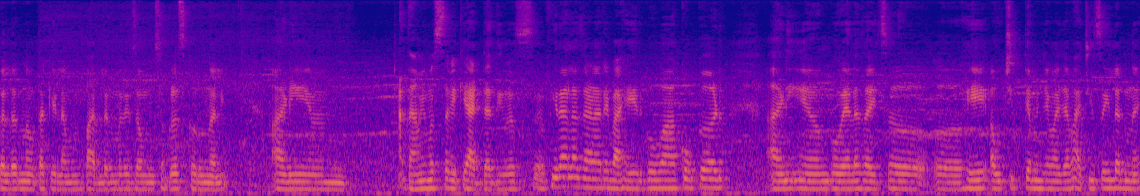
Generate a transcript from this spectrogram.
कलर नव्हता केला म्हणून पार्लरमध्ये जाऊन सगळंच करून आली. आणि आता आम्ही मस्तपैकी आठ दहा दिवस फिरायला जाणार आहे बाहेर. गोवा कोकण आणि गोव्याला जायचं हे औचित्य म्हणजे माझ्या भाचीचंही लग्न आहे.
